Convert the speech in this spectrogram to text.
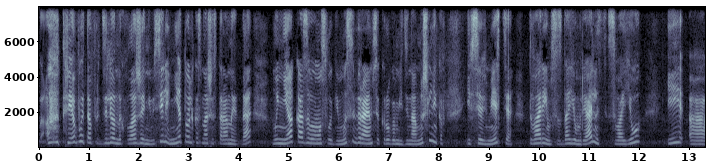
требует определенных вложений, усилий не только с нашей стороны, да, мы не оказываем услуги, мы собираемся кругом единомышленников и все вместе творим, создаем реальность свою и э,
